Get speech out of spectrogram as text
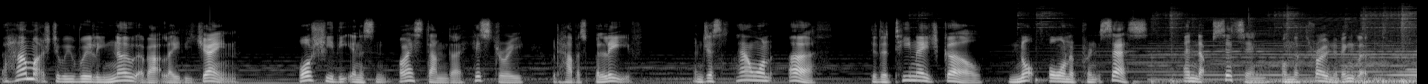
But how much do we really know about Lady Jane? Was she the innocent bystander history would have us believe? And just how on earth did a teenage girl, not born a princess, end up sitting on the throne of England?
